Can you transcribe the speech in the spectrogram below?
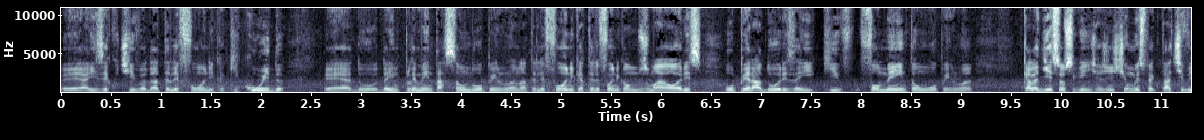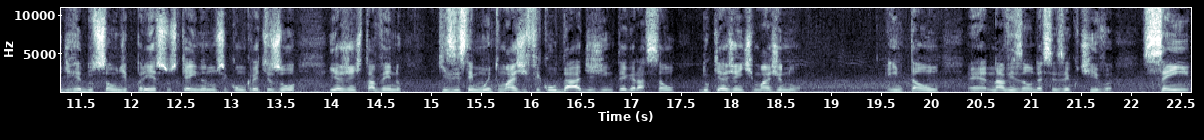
é, a executiva da Telefônica que cuida é, do, da implementação do Open Run na Telefônica. A Telefônica é um dos maiores operadores aí que fomentam o Open Run que ela disse é o seguinte: a gente tinha uma expectativa de redução de preços que ainda não se concretizou e a gente está vendo que existem muito mais dificuldades de integração do que a gente imaginou. Então, é, na visão dessa executiva, sem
